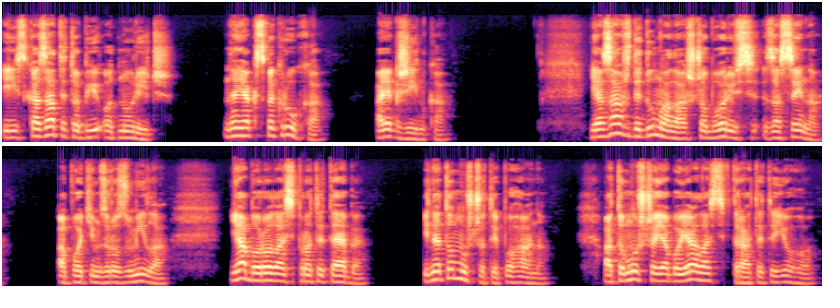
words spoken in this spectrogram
і сказати тобі одну річ не як свекруха, а як жінка. Я завжди думала, що борюсь за сина, а потім зрозуміла, я боролась проти тебе, і не тому, що ти погана, а тому, що я боялась втратити його.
